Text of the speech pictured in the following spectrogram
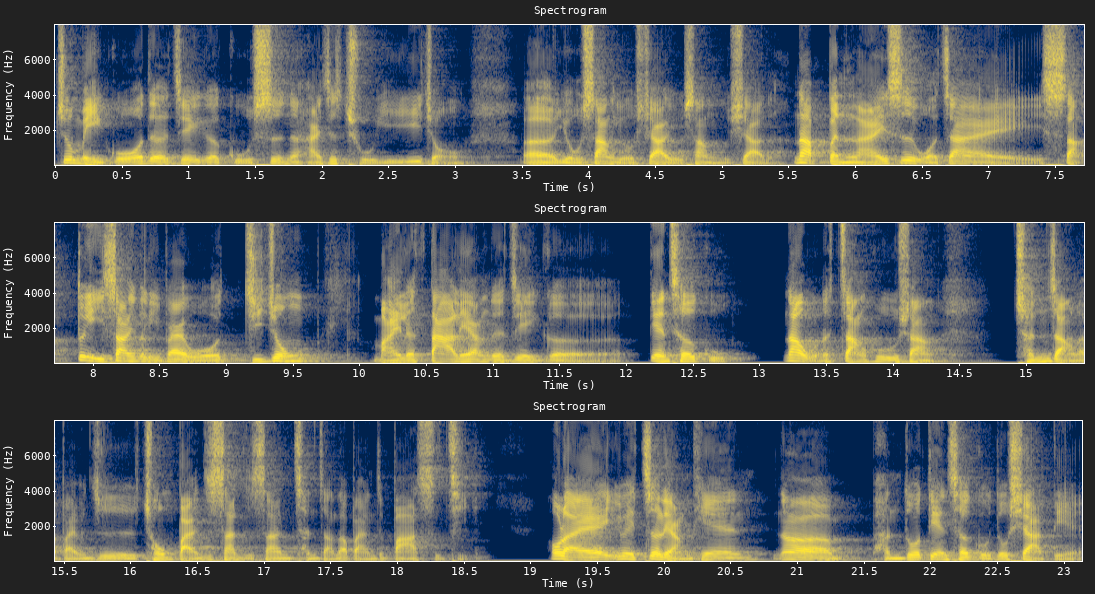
就美国的这个股市呢，还是处于一种呃有上有下、有上有下的。那本来是我在上对上一个礼拜，我集中买了大量的这个电车股，那我的账户上成长了百分之从百分之三十三成长到百分之八十几。后来因为这两天那很多电车股都下跌，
